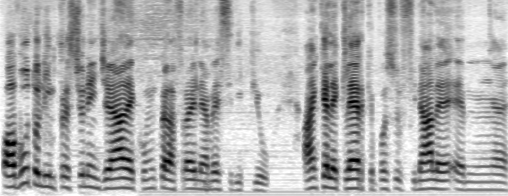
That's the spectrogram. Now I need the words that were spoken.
Ho avuto l'impressione in generale che comunque la Ferrari ne avesse di più. Anche Leclerc poi sul finale ehm,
